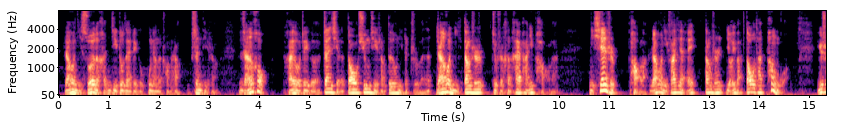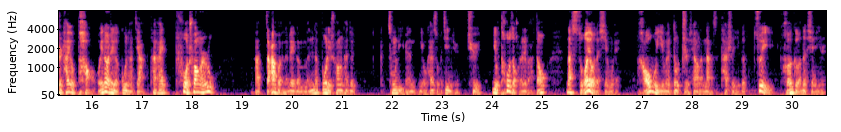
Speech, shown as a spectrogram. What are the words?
然后你所有的痕迹都在这个姑娘的床上、身体上，然后还有这个沾血的刀、凶器上都有你的指纹，然后你当时就是很害怕，你跑了，你先是跑了，然后你发现，哎，当时有一把刀他碰过，于是他又跑回到这个姑娘家，他还破窗而入，啊，砸毁了这个门的玻璃窗，他就从里面扭开锁进去，去又偷走了这把刀。那所有的行为，毫无疑问都指向了纳兹，他是一个最合格的嫌疑人。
